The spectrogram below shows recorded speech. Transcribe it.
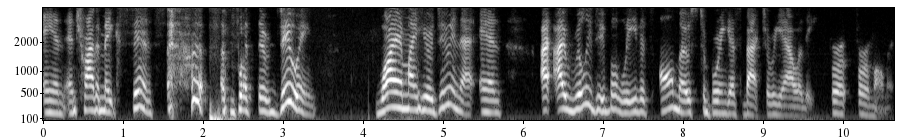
and, and try to make sense of what they're doing? Why am I here doing that? And I, I really do believe it's almost to bring us back to reality for, for a moment.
